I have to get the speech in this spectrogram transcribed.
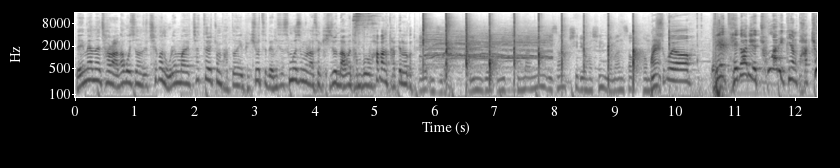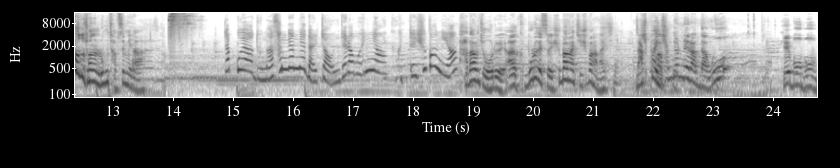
매매는 잘 안 하고 있었는데 최근 오랜만에 차트를 좀 봤더니 빅쇼트 냄새 스물스물 나서 기존 남은 담보금 하방 다 때려놓고 인계 2천만 명 이상 치료하신 예만석 검 수고요. 내 대가리에 총알이 그냥 박혀도 저는 롱 잡습니다. 짝꿍야 누나 상견례 날짜 언제라고 했냐 그때 휴방이야? 다 다음 주 월요일. 아 그 모르겠어요. 휴방할지 휴방 안 할지. 28, 29. 상견례를 한다고? 걔 뭐 뭐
